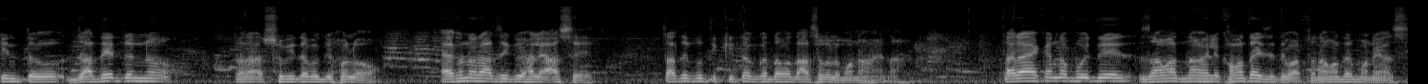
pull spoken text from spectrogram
কিন্তু যাদের জন্য তারা সুবিধাভোগী হলো এখনও রাজকীয় হালে আছে, তাদের প্রতি কৃতজ্ঞতাবোধ আছে বলে মনে হয় না। তারা একানব্বইতে জামাত না হলে ক্ষমতায় যেতে পারতো না, আমাদের মনে আছে।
